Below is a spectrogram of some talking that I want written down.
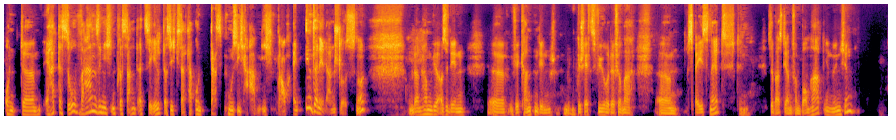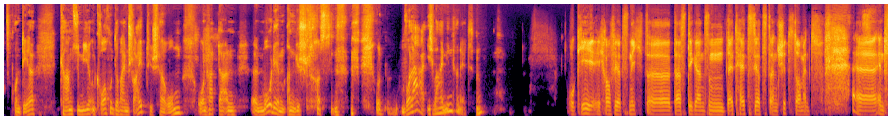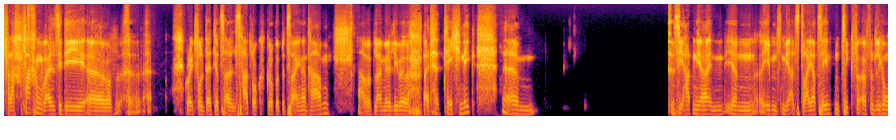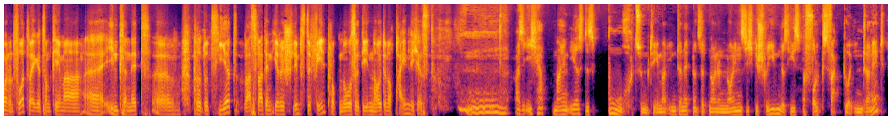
Und äh, er hat das so wahnsinnig interessant erzählt, dass ich gesagt habe, und das muss ich haben. Ich brauche einen Internetanschluss. Ne? Und dann haben wir also den, äh, wir kannten den Geschäftsführer der Firma äh, SpaceNet, den Sebastian von Bomhardt in München. Und der kam zu mir und kroch unter meinem Schreibtisch herum und hat da ein, ein Modem angeschlossen. Und voilà, ich war im Internet. Ne? Okay, ich hoffe jetzt nicht, äh, dass die ganzen Deadheads jetzt einen Shitstorm ent, äh, entfachen, weil sie die äh, äh, Grateful Dead jetzt als Hardrock-Gruppe bezeichnet haben. Aber bleiben wir lieber bei der Technik. Ähm, Sie hatten ja in Ihren eben mehr als drei Jahrzehnten zig Veröffentlichungen und Vorträge zum Thema äh, Internet äh, produziert. Was war denn Ihre schlimmste Fehlprognose, die Ihnen heute noch peinlich ist? Also ich habe mein erstes Buch zum Thema Internet 1999 geschrieben. Das hieß Erfolgsfaktor Internet.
